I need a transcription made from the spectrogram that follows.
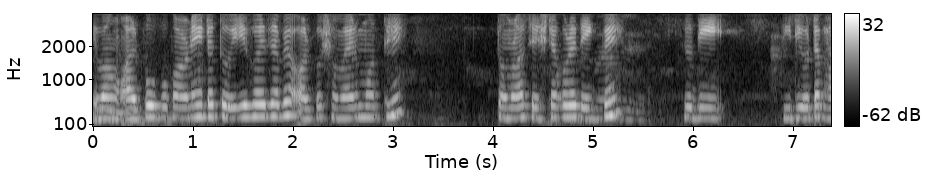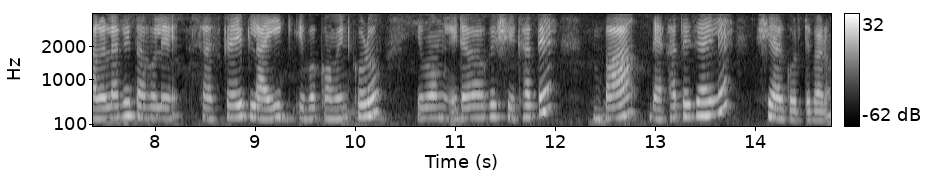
এবং অল্প উপকরণে এটা তৈরি হয়ে যাবে অল্প সময়ের মধ্যে। তোমরাও চেষ্টা করে দেখবে। যদি ভিডিওটা ভালো লাগে তাহলে সাবস্ক্রাইব, লাইক এবং কমেন্ট করো এবং এটা কাউকে শেখাতে বা দেখাতে চাইলে শেয়ার করতে পারো।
